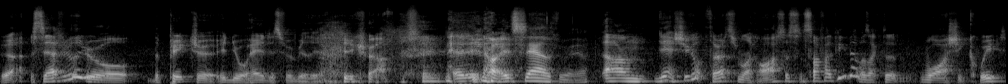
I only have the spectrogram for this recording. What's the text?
yeah, sounds familiar or the picture in your head is familiar? You grew up. Anyway, no, it sounds familiar. Um, yeah, she got threats from like ISIS and stuff. I think that was like the why she quit.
